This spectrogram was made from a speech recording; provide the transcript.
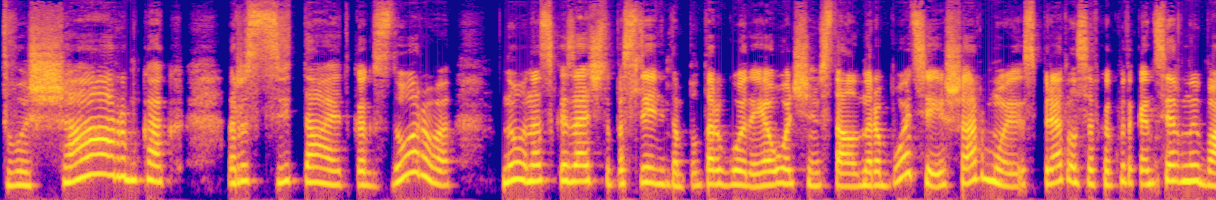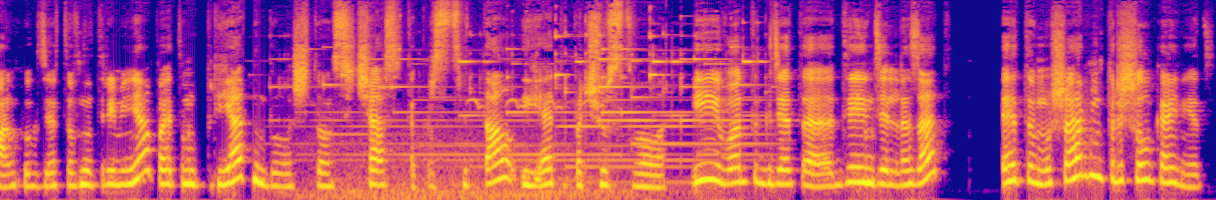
твой шарм как расцветает, как здорово. Но надо сказать, что последние там, полтора года я очень устала на работе, и шарм мой спрятался в какую-то консервную банку где-то внутри меня, поэтому приятно было, что он сейчас так расцветал, и я это почувствовала. И вот где-то две недели назад этому шарму пришел конец.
